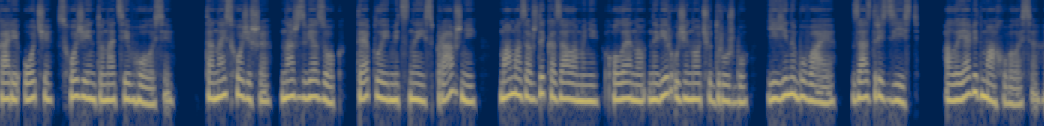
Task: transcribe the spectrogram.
карі очі, схожі інтонації в голосі. Та найсхожіше наш зв'язок, теплий, міцний, справжній. Мама завжди казала мені Олено, не вір у жіночу дружбу, її не буває, заздрість з'їсть. Але я відмахувалася.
